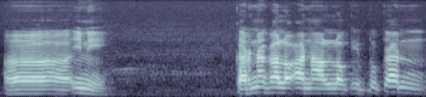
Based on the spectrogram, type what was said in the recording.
uh, ini. Karena kalau analog itu kan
